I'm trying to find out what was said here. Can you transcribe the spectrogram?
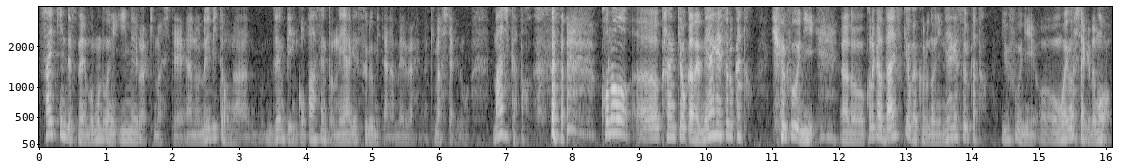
最近ですね僕のところに E メールが来ましてあのルイ・ヴィトンが全品5%値上げするみたいなメールが来ましたけどもマジかと。この環境下で値上げするかと。いうふうにあのこれから大不況が来るのに値上げするかというふうに思いましたけども、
